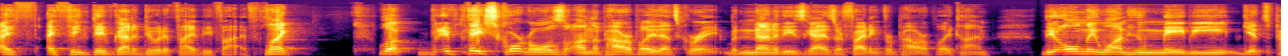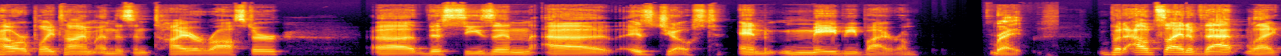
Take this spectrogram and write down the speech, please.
I th- I think they've got to do it at five v five. Like Look, if they score goals on the power play, that's great. But none of these guys are fighting for power play time. The only one who maybe gets power play time on this entire roster uh, this season uh, is Jost and maybe Byram. Right. But outside of that, like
